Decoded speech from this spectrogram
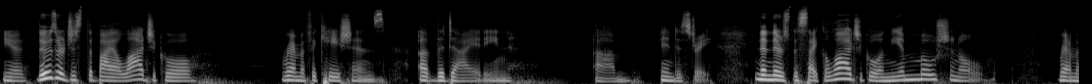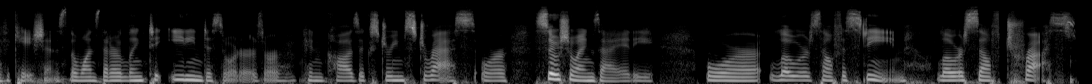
You know, those are just the biological ramifications of the dieting um, industry. And then there's the psychological and the emotional ramifications, the ones that are linked to eating disorders or can cause extreme stress or social anxiety or lower self esteem, lower self trust,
